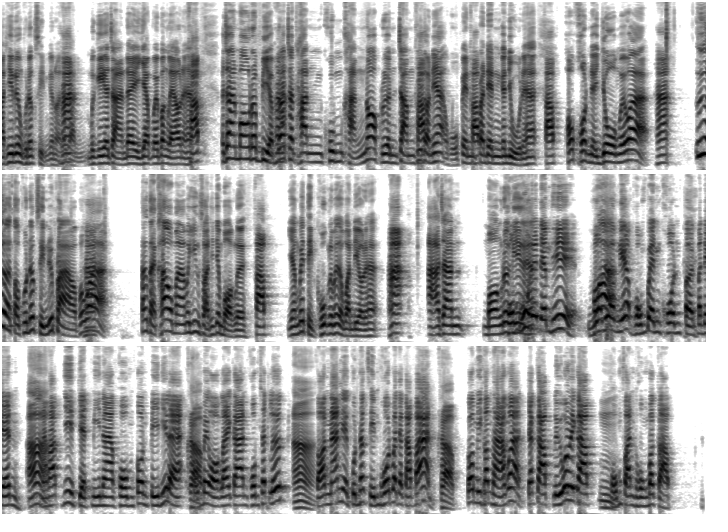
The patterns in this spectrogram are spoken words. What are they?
มาที่เรื่องคุณทักษิณกันหน่อยฮะแล้วกัน เมื่อกี้อาจารย์ได้แยบไว้บ้างแล้วนะฮะครับอาจารย์มองระเบียบฮะราชทัณฑ์คุมขังนอกเรือนจำครัที่บตอนเนี้ยโอ้โหเป็นครับประเด็นกันอยู่นะฮะครับ เพราะคนเนี่ยโยงไว้ว่า ฮะ เอื้อต่อคุณทักษิณหรือเปล่า เพราะฮะ ว่าตั้งแต่เข้ามาเมื่อกี้คุณสาธิตยังบอกเลย ครับยังไม่ติดคุกเลยแม้แต่วันเดียวนะฮะฮะ อะอาจารย์ มองเรื่องผมนี้พูดไงได้เต็มที่เพราะว่าเรื่องเนี้ยผมเป็นคนเปิดประเด็นอ่านนะครับ 27 มีนาคมต้นปีนี้แหละ ครับผมไปออกรายการคมชัดลึก อ่า ตอนนั้นเนี่ยคุณทักษิณโพสต์ว่าจะกลับบ้าน ครับ ก็มีคำถามว่าจะกลับหรือว่าไม่กลับ อืม ผมฟันธงว่ากลับ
